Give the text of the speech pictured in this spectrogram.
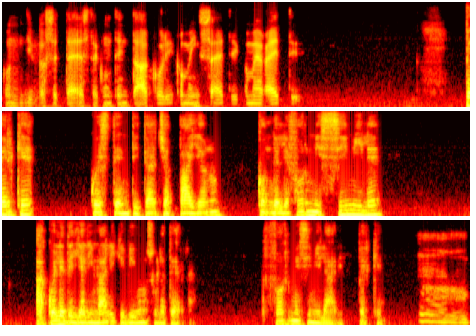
con diverse teste, con tentacoli, come insetti, come rettili. perché queste entità ci appaiono con delle forme simili a quelle degli animali che vivono sulla Terra. Forme similari, perché? Un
